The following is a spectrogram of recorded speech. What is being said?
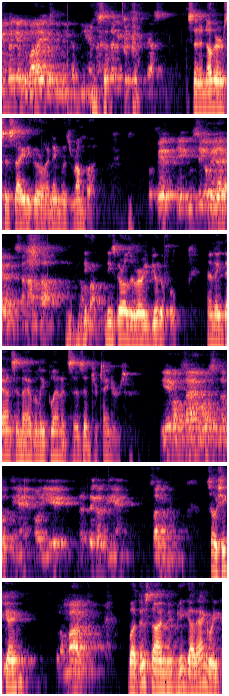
सोचा कि अब दोबारा ये गलती नहीं करनी है उन्होंने सोचा कि फिर से प्रयास करें। sent another society girl, her name was Rambha. These girls are very beautiful and they dance in the heavenly planets as entertainers. So she came, but this time he got angry.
